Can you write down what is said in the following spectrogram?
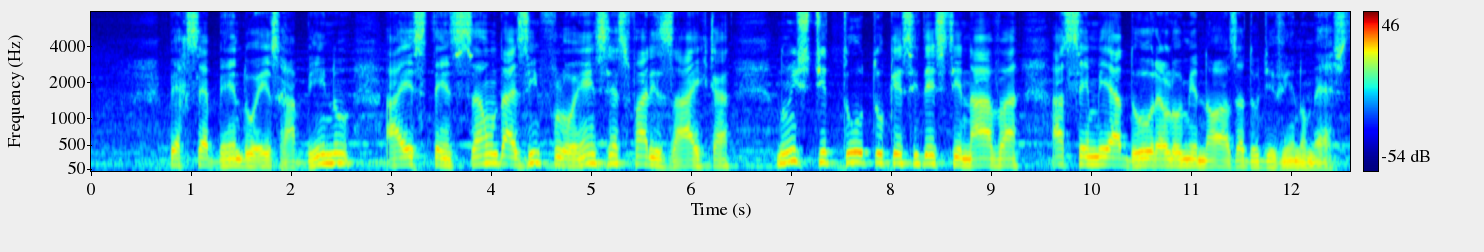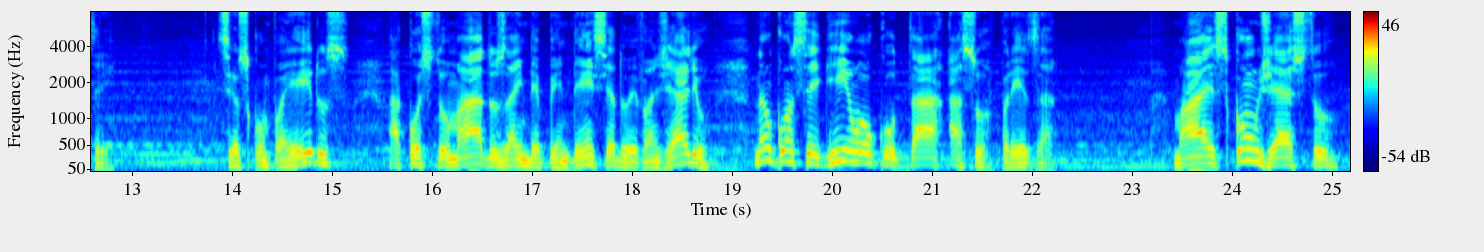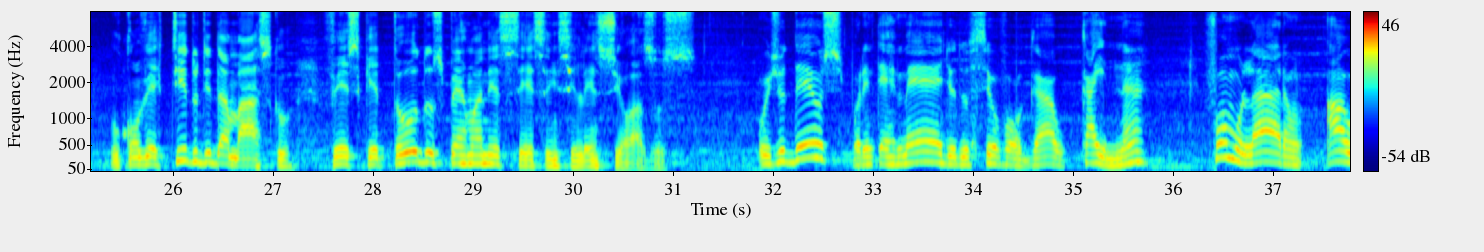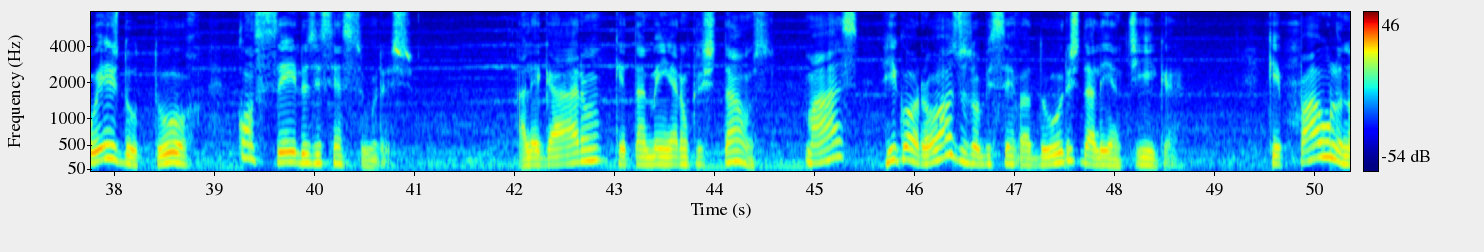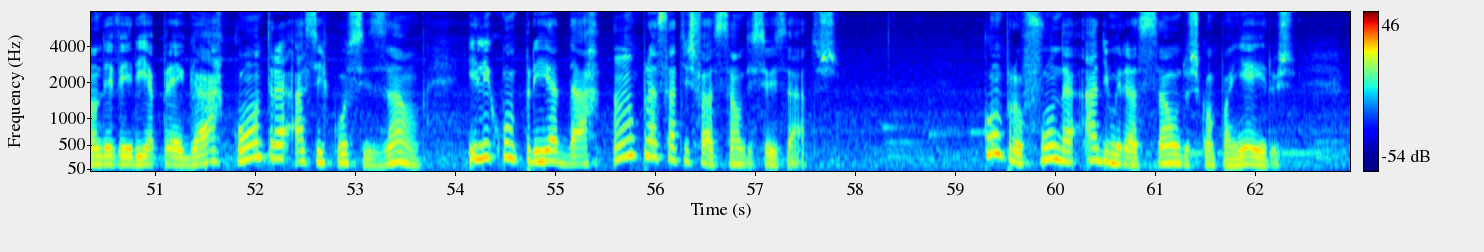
percebendo o ex-rabino a extensão das influências farisaicas no instituto que se destinava à semeadura luminosa do Divino Mestre. Seus companheiros, acostumados à independência do Evangelho, não conseguiam ocultar a surpresa. Mas, com um gesto, o convertido de Damasco fez que todos permanecessem silenciosos. Os judeus, por intermédio do seu vogal Cainã, formularam ao ex-doutor conselhos e censuras. Alegaram que também eram cristãos, mas rigorosos observadores da lei antiga, que Paulo não deveria pregar contra a circuncisão e lhe cumpria dar ampla satisfação de seus atos. Com profunda admiração dos companheiros,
